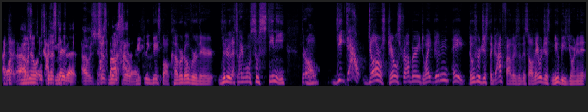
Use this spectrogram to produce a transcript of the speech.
A I doc- I was no, no, just gonna say that. I was just gonna say that. Major League Baseball covered over their literally. That's why everyone was so skinny. They're all geeked out. Daryl, Darryl Strawberry, Dwight Gooden. Hey, those were just the godfathers of this all. They were just newbies joining it.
